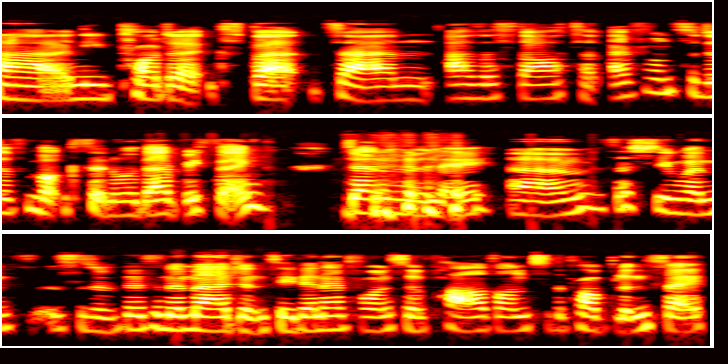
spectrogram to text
uh, new products. But um, as a startup, everyone sort of mucks in with everything generally, um, especially when sort of there's an emergency, then everyone sort of piles onto the problem. So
